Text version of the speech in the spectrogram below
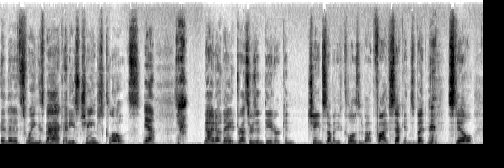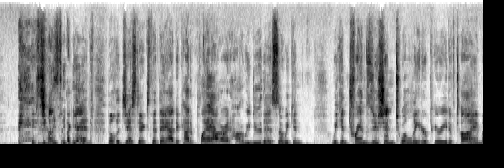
and then it swings back and he's changed clothes. Yeah. Yeah. Now I know they dressers in theater can change somebody's clothes in about five seconds, but still, it's just again the logistics that they had to kind of plan Yeah. out. All right, how do we do this so we can we can transition to a later period of time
